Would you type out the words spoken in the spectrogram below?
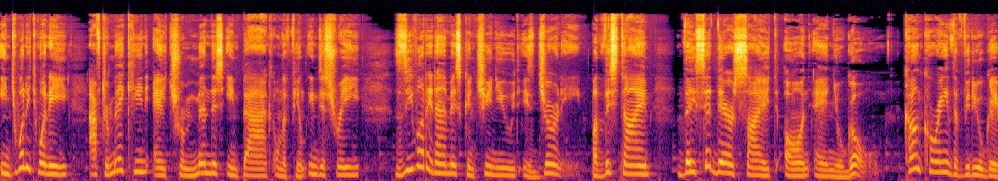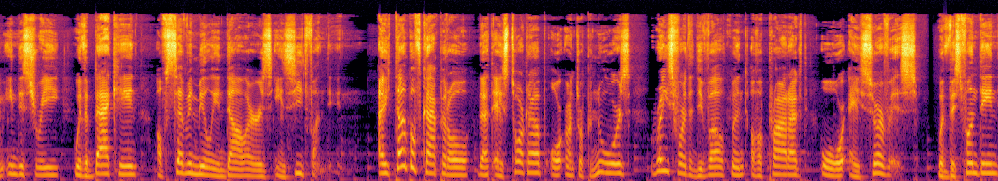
In 2020, after making a tremendous impact on the film industry, Ziva Dynamics continued its journey, but this time they set their sight on a new goal, conquering the video game industry with a backing of $7 million in seed funding. A type of capital that a startup or entrepreneurs raise for the development of a product or a service, With this funding,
